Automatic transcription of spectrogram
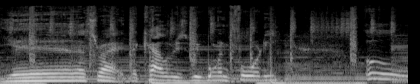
Yeah, that's right. The calories be 140. Ooh,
